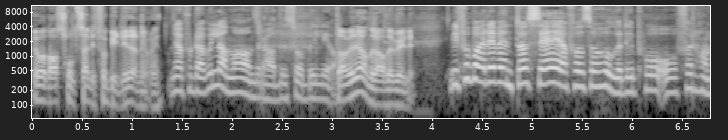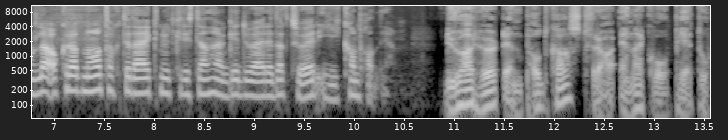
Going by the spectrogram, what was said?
ved å da ha solgt seg litt for billig denne gangen. Ja, for da vil alle andre ha det så billig òg. Da vil de andre ha det billig. Vi får bare vente og se. Iallfall så holder de på å forhandle akkurat nå. Takk til deg, Knut Kristian Hauge, du er redaktør i Kampanje. Du har hørt en podkast fra NRK P2.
